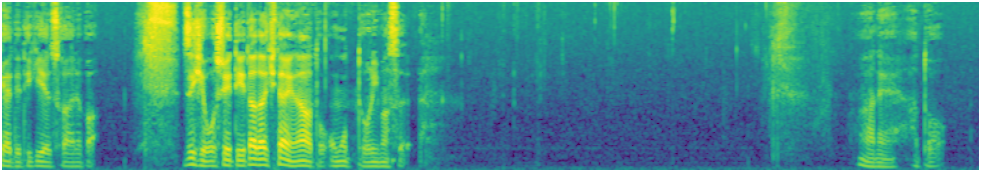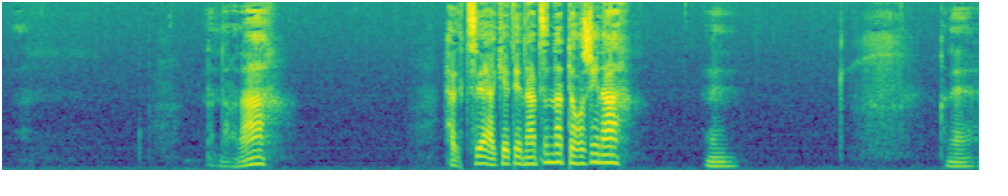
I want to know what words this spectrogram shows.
部屋でできるやつがあれば、ぜひ教えていただきたいなと思っております。まあね、あと、なんだろうな。早く梅雨明けて夏になってほしいな。うん。ね、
